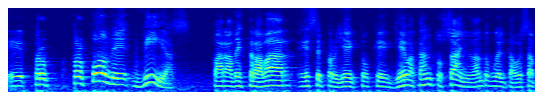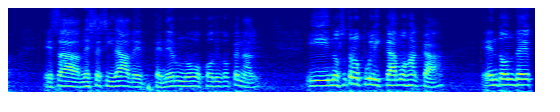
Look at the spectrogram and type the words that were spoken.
eh, propone vías para destrabar ese proyecto que lleva tantos años dando vuelta o esa, esa necesidad de tener un nuevo código penal. Y nosotros lo publicamos acá, en donde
